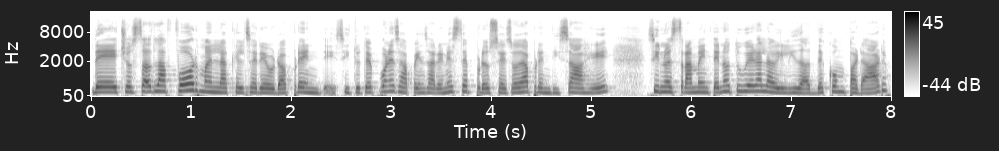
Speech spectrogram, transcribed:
De hecho, esta es la forma en la que el cerebro aprende. Si tú te pones a pensar en este proceso de aprendizaje, si nuestra mente no tuviera la habilidad de comparar,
